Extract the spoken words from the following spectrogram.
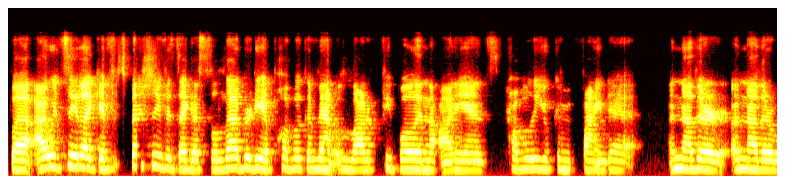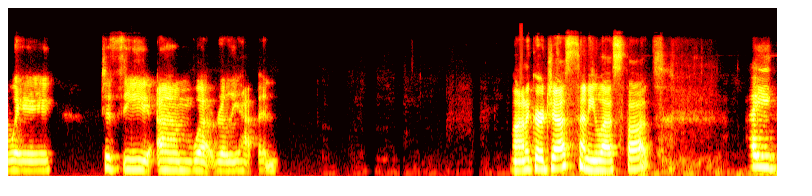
But I would say, like, if especially if it's like a celebrity, a public event with a lot of people in the audience, probably you can find it another another way to see um, what really happened. Monica or Jess, any last thoughts? I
